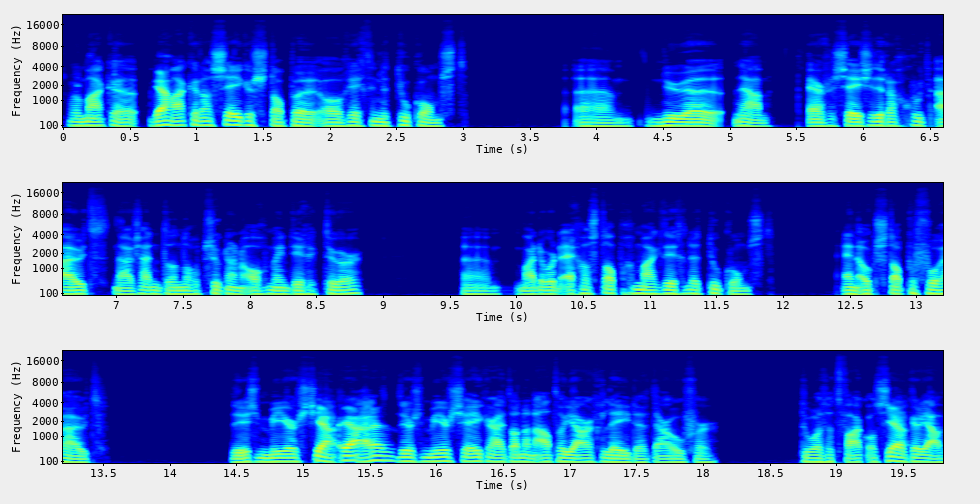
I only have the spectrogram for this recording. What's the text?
We maken, we ja. maken dan zeker stappen oh, richting de toekomst. Um, nu, uh, ja, RVC ziet er dan goed uit. Nou, we zijn dan nog op zoek naar een algemeen directeur. Um, maar er worden echt wel stappen gemaakt richting de toekomst. En ook stappen vooruit. Er is meer zekerheid, ja, ja, er is meer zekerheid dan een aantal jaar geleden daarover. Toen was het vaak al zeker, ja,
